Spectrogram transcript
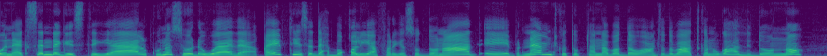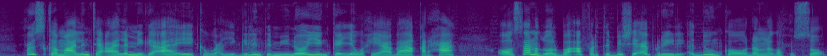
wanaagsan dhegaystayaal kuna soo dhowaada qaybtii saddex boqol iyo afar iyo soddonaad ee barnaamijka tubta nabadda oo aan toddobaadkan uga hadli doonno xuska maalinta caalamiga ah ee ka wacyigelinta miinooyinka iyo waxyaabaha qarxa oo sanad walba afarta bisha abriil adduunka oo dhan laga xuso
